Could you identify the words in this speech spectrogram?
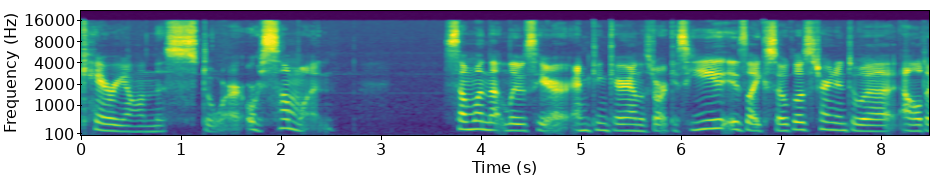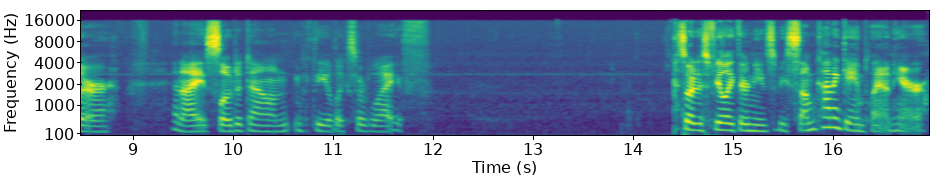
carry on this store or someone. Someone that lives here and can carry on the store because he is like so close to turning into a elder and I slowed it down with the elixir of life so I just feel like there needs to be some kind of game plan here.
